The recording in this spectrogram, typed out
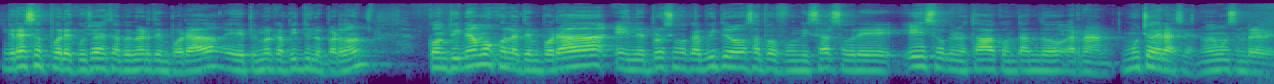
gracias por escuchar esta primera temporada, eh, primer capítulo, perdón. Continuamos con la temporada. En el próximo capítulo vamos a profundizar sobre eso que nos estaba contando Hernán. Muchas gracias, nos vemos en breve.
